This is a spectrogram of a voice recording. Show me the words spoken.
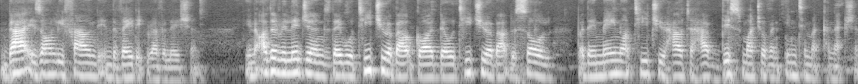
that is only found in the Vedic revelation. In other religions, they will teach you about God, they will teach you about the soul, but they may not teach you how to have this much of an intimate connection.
